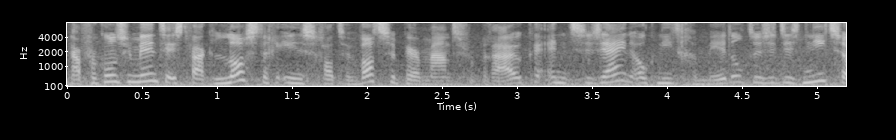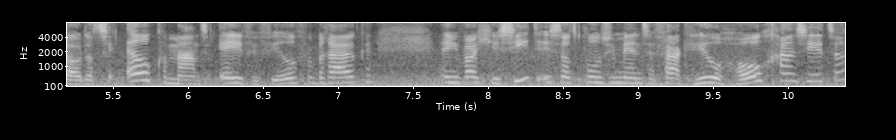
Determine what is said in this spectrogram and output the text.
Nou, voor consumenten is het vaak lastig inschatten wat ze per maand verbruiken. En ze zijn ook niet gemiddeld, dus het is niet zo dat ze elke maand evenveel verbruiken. En wat je ziet is dat consumenten vaak heel hoog gaan zitten...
